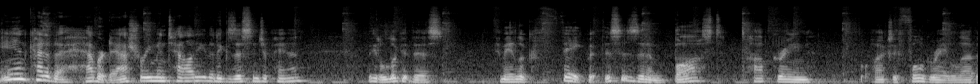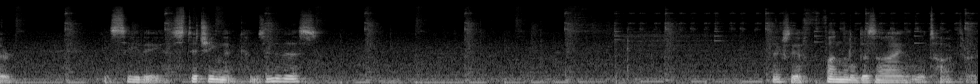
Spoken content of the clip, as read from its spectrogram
and kind of the haberdashery mentality that exists in Japan. We get a look at this. It may look fake, but this is an embossed top grain, actually full grain leather. You can see the stitching that comes into this. It's actually a fun little design that we'll talk through.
